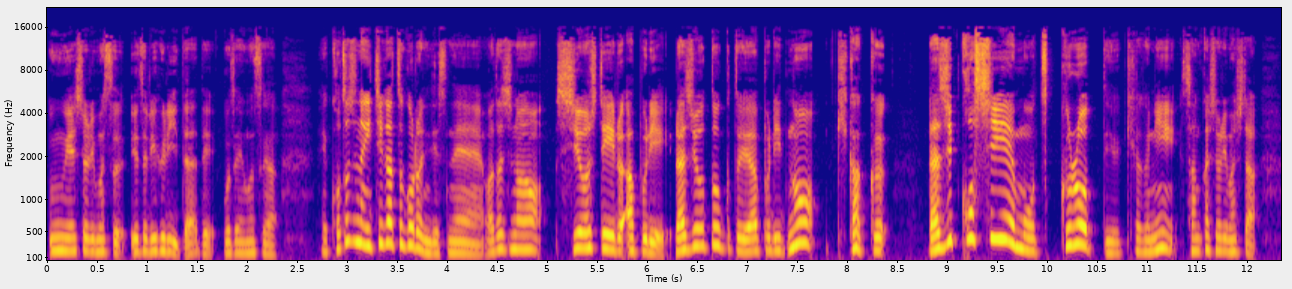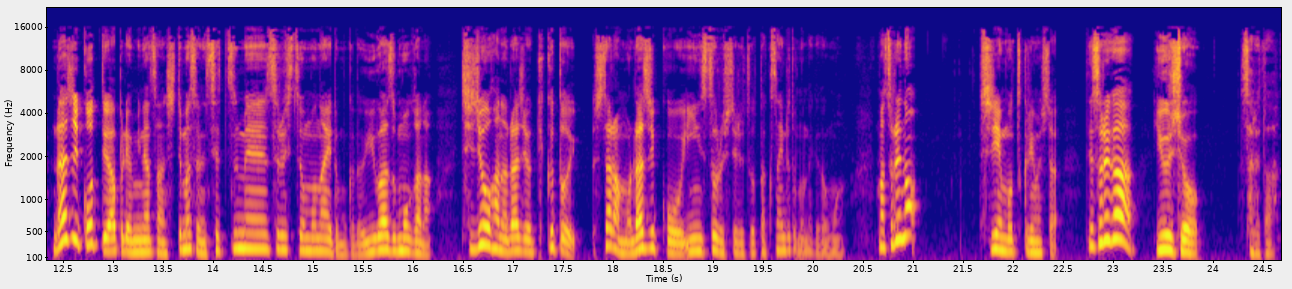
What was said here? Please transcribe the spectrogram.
運営しております、ゆとりフリーダーでございますが、えー今年の1月頃にですね、私の使用しているアプリ、ラジオトークというアプリの企画、ラジコ CM を作ろうっていう企画に参加しておりました。ラジコっていうアプリは皆さん知ってますよね説明する必要もないと思うけど、言わずもがな。地上波のラジオを聞くとしたらもうラジコをインストールしてる人たくさんいると思うんだけど、まあ、まあそれの CM を作りました。で、それが優勝された。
